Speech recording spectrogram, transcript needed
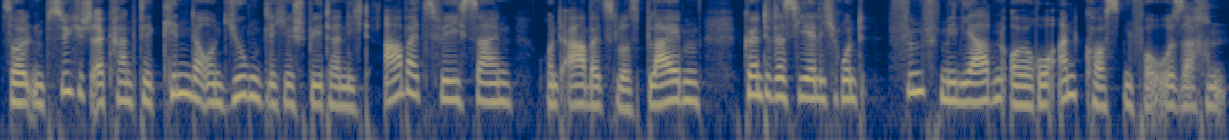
Sollten psychisch erkrankte Kinder und Jugendliche später nicht arbeitsfähig sein und arbeitslos bleiben, könnte das jährlich rund 5 Milliarden Euro an Kosten verursachen.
